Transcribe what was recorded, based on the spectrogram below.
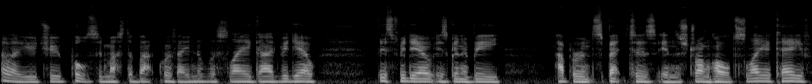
Hello YouTube, Pulsing Master back with another Slayer guide video. This video is going to be Aberrant Spectres in the Stronghold Slayer Cave.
